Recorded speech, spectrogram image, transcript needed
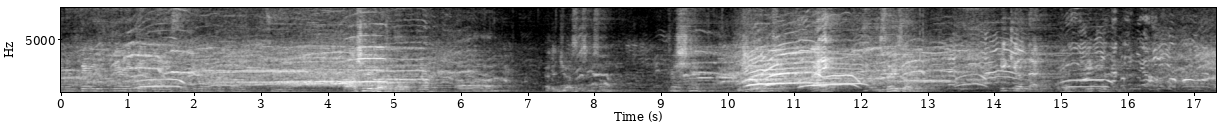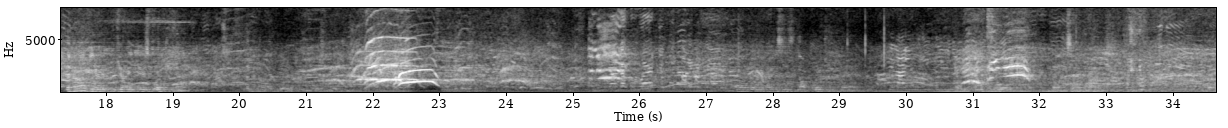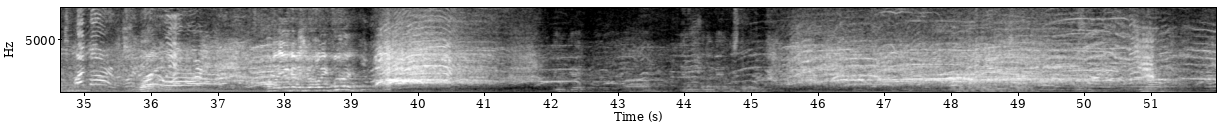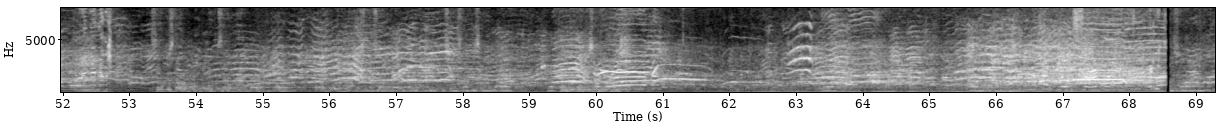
in a very, very good way. So give it up for Philip tonight. I actually heard the, you know, uh, Eddie Justice the song. For sure. For sure. Right? You say so. He killed that. He killed that. Let me know if your, if your ears working now. Let me know if your ears working. Oh, your ears is not working Thanks so much. Thanks so much. One more. One, but, one more. How about you guys? You're having fun. Yeah! You're good. Um, yun naman talaga yung gusto ko. Ano talaga yung gusto ko. You gusto ko gusto ko talaga yung kasalanan ko. Kaya ko yung mga sinasabi ko. Kaya ko sinasabi sa mga lahat.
